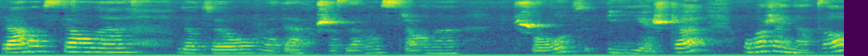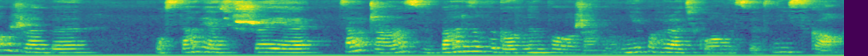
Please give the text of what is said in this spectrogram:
prawą stronę do tyłu, wydech przez lewą stronę przód i jeszcze uważaj na to, żeby ustawiać szyję cały czas w bardzo wygodnym położeniu. Nie pochylać głowy zbyt nisko,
